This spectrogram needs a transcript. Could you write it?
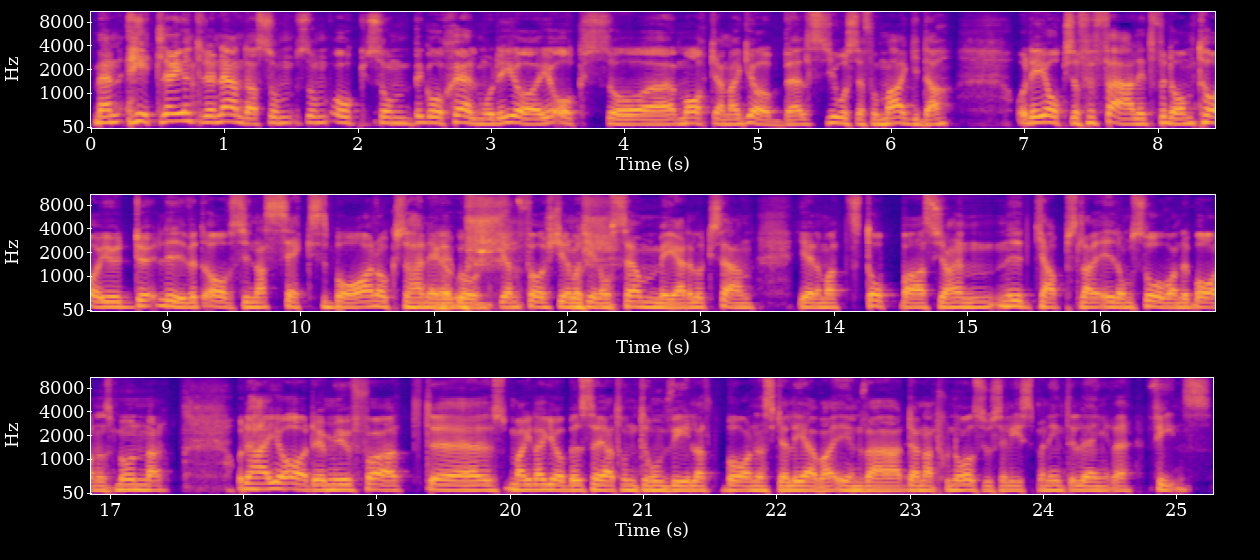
Men Hitler är ju inte den enda som, som, och, som begår självmord. Det gör ju också eh, makarna Goebbels, Josef och Magda. Och det är också förfärligt för de tar ju livet av sina sex barn också här nere i bunkern. Först genom att ge dem sömnmedel och sen genom att stoppa cyanidkapslar i de sovande barnens munnar. Och det här gör de ju för att eh, Magda Goebbels säger att hon inte vill att barnen ska leva i en värld där nationalsocialismen inte längre finns.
